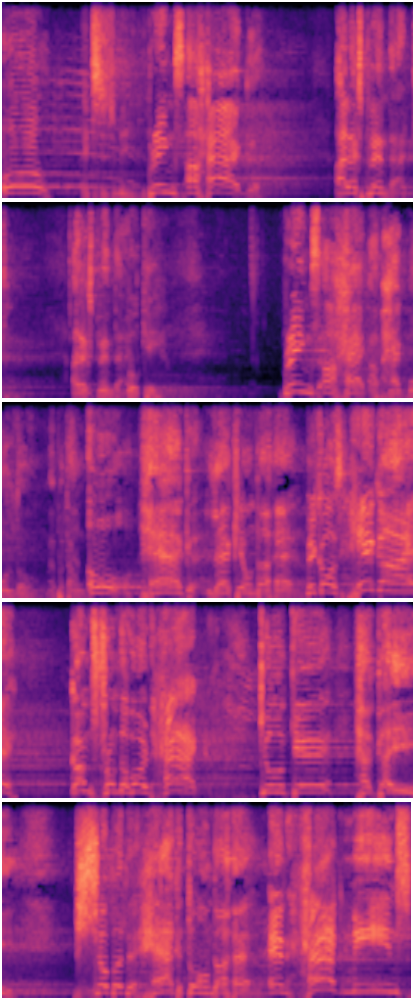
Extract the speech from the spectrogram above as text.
ਉਹ excuse me brings a hag. I'll explain that. I'll explain that. Okay brings a hag. अब hag बोल दो, मैं बताऊँ। Oh, hag लेके उन्दा है। Because Haggai comes from the word hag, क्योंकि Haggai शब्द hag तो उन्दा है। And hag means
